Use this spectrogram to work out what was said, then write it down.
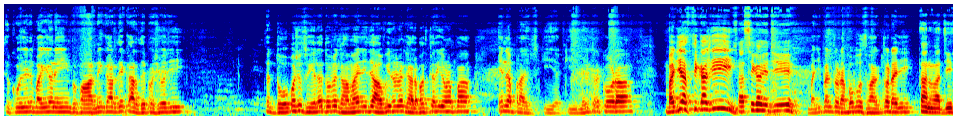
ਤੇ ਕੋਈ ਜਿਹੜੇ ਬਾਈ ਹਣੀ ਵਪਾਰ ਨਹੀਂ ਕਰਦੇ ਘਰ ਦੇ ਪਸ਼ੂ ਜੀ। ਤੇ ਦੋ ਪਸ਼ੂ ਸੇਲ ਆ ਦੋਵੇਂ ਗਾਵਾਂ ਜੀ ਤੇ ਆਓ ਵੀ ਉਹਨਾਂ ਨਾਲ ਗੱਲਬਾਤ ਕਰੀਏ ਹੁਣ ਆਪਾਂ ਇਹਨਾਂ ਪ੍ਰਾਈਸ ਕੀ ਹੈ ਕੀ ਮਿਲਕ ਰਿਕਾਰਡ ਆ। ਬਾਈ ਜੀ ਸਤਿ ਸ਼੍ਰੀ ਅਕਾਲ ਜੀ। ਸਤਿ ਸ਼੍ਰੀ ਅਕਾਲ ਵੀਰ ਜੀ। ਬਾਈ ਜੀ ਪਹਿਲਾਂ ਤੁਹਾਡਾ ਬਹੁਤ ਬਹੁਤ ਸਵਾਗਤ ਤੁਹਾਡਾ ਜੀ। ਧੰਨਵਾਦ ਜੀ।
